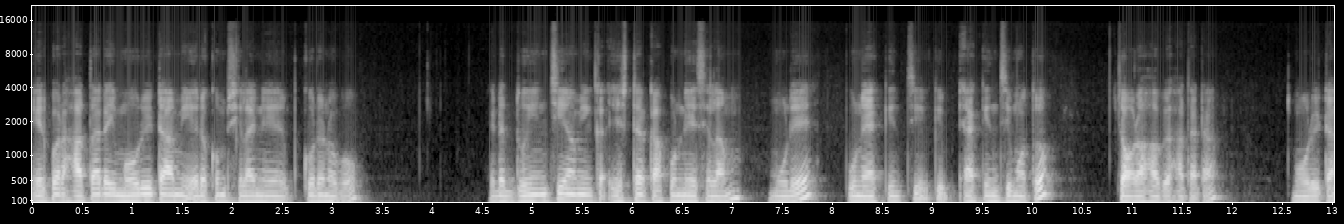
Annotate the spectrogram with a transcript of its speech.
এরপর হাতার এই মৌরিটা আমি এরকম সেলাই নিয়ে করে নেব। এটা দুই ইঞ্চি আমি এক্সট্রা কাপড় নিয়েছিলাম, মুড়ে পুনে এক ইঞ্চি এক ইঞ্চি মতো চওড়া হবে হাতাটা, মৌরিটা।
